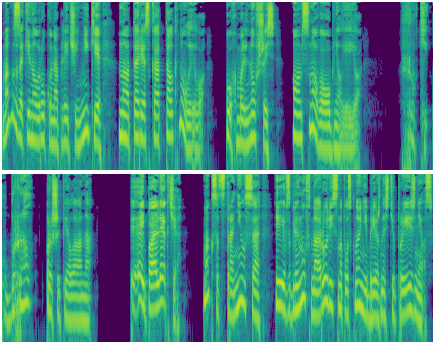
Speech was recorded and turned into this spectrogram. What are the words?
Макс закинул руку на плечи Ники, но та резко оттолкнула его. Ухмыльнувшись, он снова обнял ее. «Руки убрал?» — прошипела она. «Эй, полегче!» Макс отстранился и, взглянув на Рори с напускной небрежностью, произнес.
